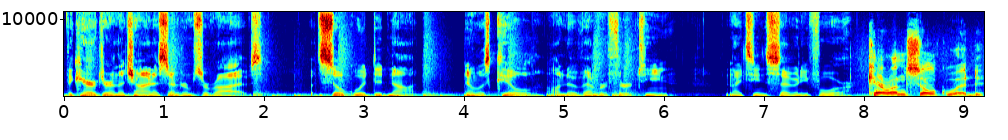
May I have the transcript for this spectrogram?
The character in the China Syndrome survives, but Silkwood did not and was killed on November 13, 1974. Karen Silkwood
